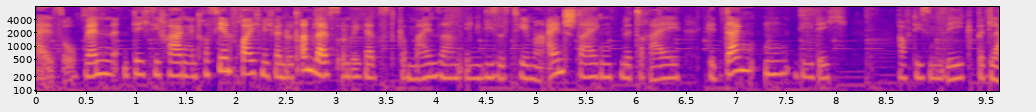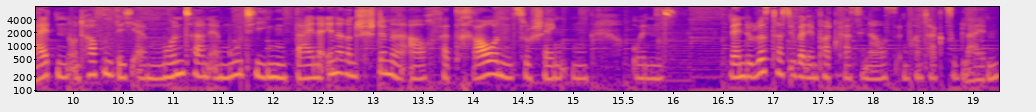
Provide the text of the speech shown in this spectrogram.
Also, wenn dich die Fragen interessieren, freue ich mich, wenn du dran bleibst und wir jetzt gemeinsam in dieses Thema einsteigen mit drei Gedanken, die dich auf diesem Weg begleiten und hoffentlich ermuntern, ermutigen, deiner inneren Stimme auch Vertrauen zu schenken und wenn du Lust hast, über den Podcast hinaus im Kontakt zu bleiben,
